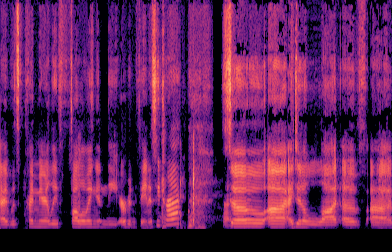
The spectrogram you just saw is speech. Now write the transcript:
I was primarily following in the urban fantasy track. So uh, I did a lot of uh,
